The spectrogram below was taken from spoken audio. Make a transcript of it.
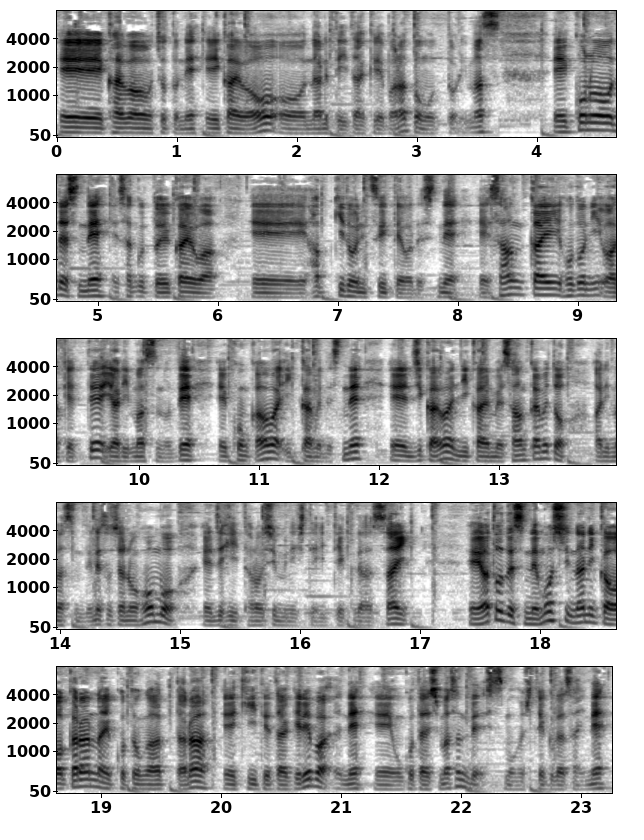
え会話をちょっとね、英会話を慣れていただければなと思っております。えこのですね、サクッと英会話、えー、発揮動についてはですね、3回ほどに分けてやりますので、今回は1回目ですね、え次回は2回目、3回目とありますんでね、そちらの方も、えーぜひ楽しみにしていてください。えあとですね、もし何かわからないことがあったら、え聞いていただければね、えお答えしますんで質問してくださいね。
